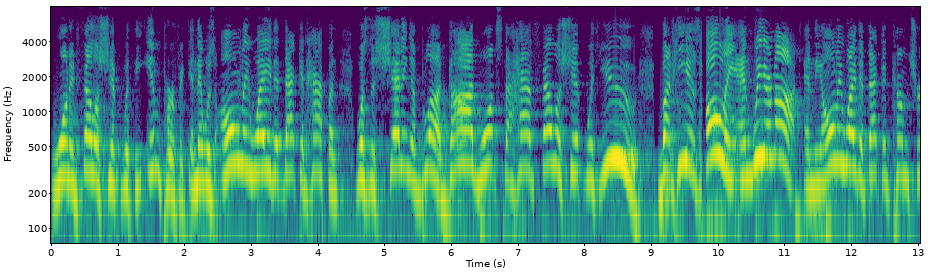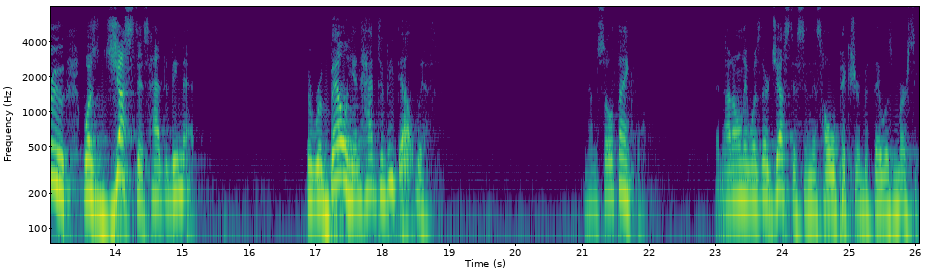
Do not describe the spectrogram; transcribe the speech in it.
wanted fellowship with the imperfect. And there was only way that that could happen was the shedding of blood. God wants to have fellowship with you, but He is holy and we are not. And the only way that that could come true was justice had to be met. The rebellion had to be dealt with. And I'm so thankful that not only was there justice in this whole picture, but there was mercy.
